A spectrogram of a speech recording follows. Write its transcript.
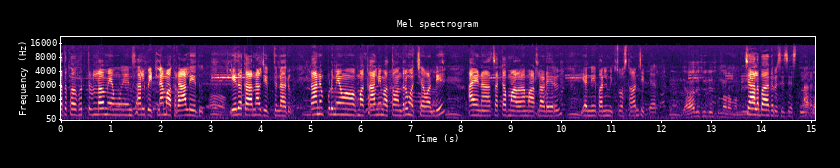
గత ప్రభుత్వంలో మేము ఎన్నిసార్లు పెట్టినా మాకు రాలేదు. ఏదో కారణాలు చెప్తున్నారు. కానీ ఇప్పుడు మేము మా కాలనీ మొత్తం అందరం వచ్చామండి. ఆయన చక్కగా మా మాట్లాడారు. ఇవన్నీ పనులు మీకు చెప్పారు. రిసీవ్ చేసుకున్నారమ్మా మీరు? చాలా బాగా రిసీవ్ చేసుకున్నారండి.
